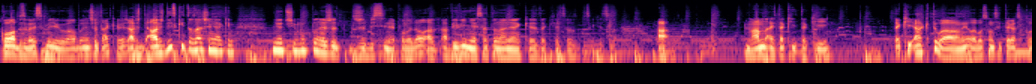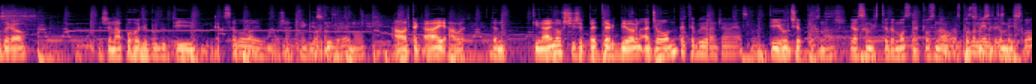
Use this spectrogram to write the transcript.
kolaps vesmíru alebo niečo také. Vieš? A vždy, ale vždycky to začne nejakým niečím úplne, že, že by si nepovedal a, a vyvinie sa to na nejaké takéto, takéto. A mám aj taký, taký, taký aktuálny, lebo som si teraz pozeral, že na pohode budú tí, jak sa volajú, bože, niekde som Portize? to mal. Ale tak aj, ale ten, tí najnovší, že Peter, Bjorn a John, Peter Bjorn, že? Jasné. ty ich určite poznáš. Ja som ich teda moc nepoznal, No, aspoň som si to pesničku. myslel.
